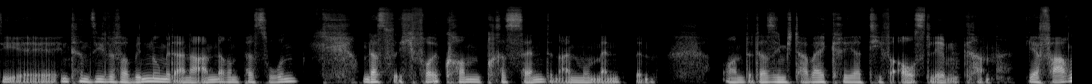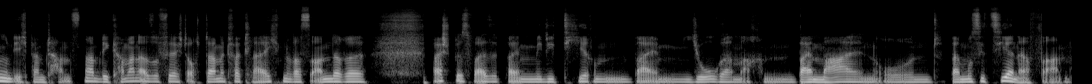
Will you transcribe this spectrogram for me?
die intensive Verbindung mit einer anderen Person und dass ich vollkommen präsent in einem Moment bin und dass ich mich dabei kreativ ausleben kann. Die Erfahrungen, die ich beim Tanzen habe, die kann man also vielleicht auch damit vergleichen, was andere beispielsweise beim Meditieren, beim Yoga machen, beim Malen und beim Musizieren erfahren.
